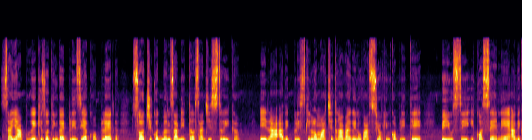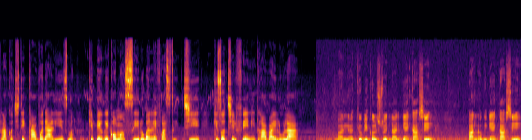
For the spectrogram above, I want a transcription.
Sa y apre ki zot ngay plizye komplet sorti kote ban zabita sa distrik. E la, avek plis ki lon mati travay renovasyon ki yon komplete, PUC yon konsene avek la kotite ka vodalizm ki pe rekomanse lo ban l'infrastrikti ki zot yon fini travay lo la. Ban cubicle street light gen kase, padlog gen kase,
